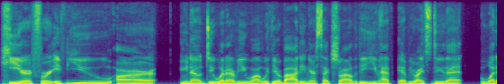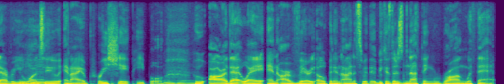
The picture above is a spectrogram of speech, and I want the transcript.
here for if you are, you know, do whatever you want with your body and your sexuality. You have every right to do that. Whatever you want Mm-hmm. to, and I appreciate people who are that way and are very open and honest with it because there's nothing wrong with that.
